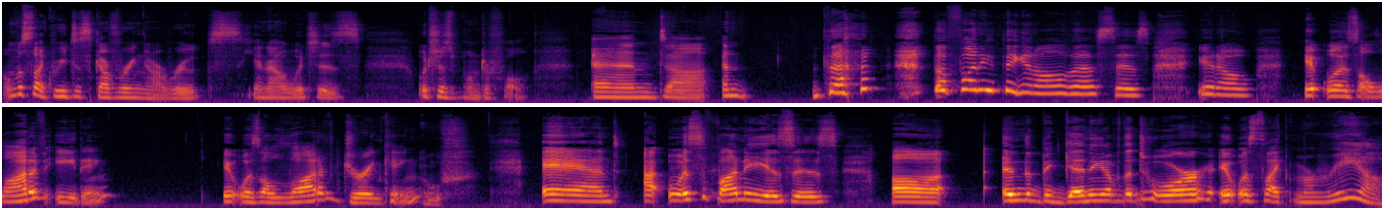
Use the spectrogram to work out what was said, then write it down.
Almost like rediscovering our roots you know which is which is wonderful. And uh and the the funny thing in all this is you know it was a lot of eating. It was a lot of drinking. Oof. and uh, what's funny is is uh in the beginning of the tour, it was like Maria,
